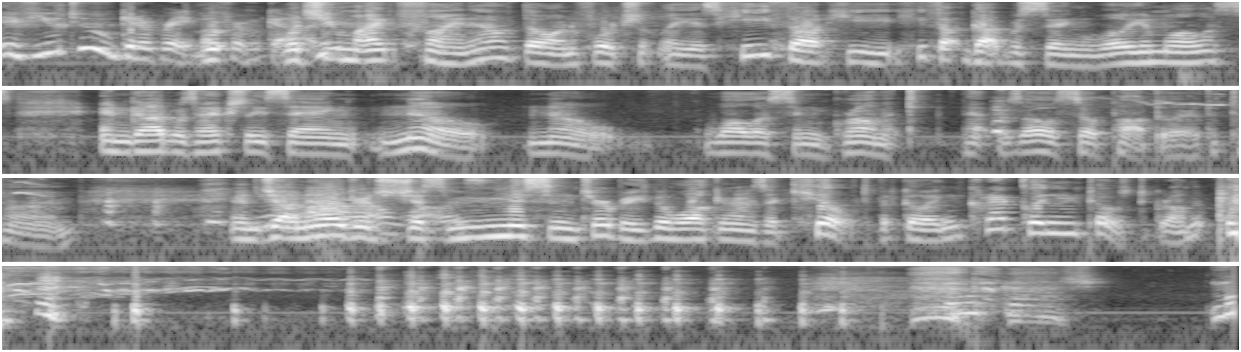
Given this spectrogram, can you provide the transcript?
If you do get a rhema from God. What you might find out, though, unfortunately, is he thought he he thought God was saying William Wallace, and God was actually saying no, no, Wallace and Gromit. That was all so popular at the time. And John Eldredge just misinterpreted. He's been walking around as a kilt, but going crackling toast, Gromit. oh gosh. Well,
